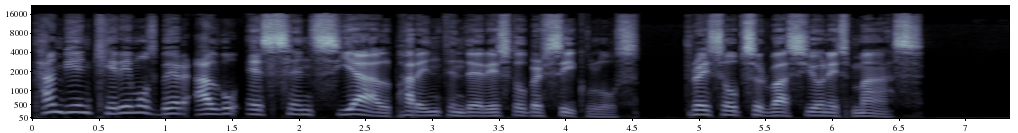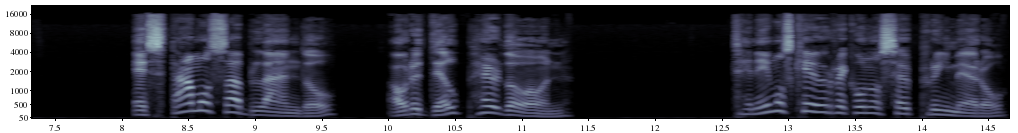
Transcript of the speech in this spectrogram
También queremos ver algo esencial para entender estos versículos. Tres observaciones más. Estamos hablando ahora del perdón. Tenemos que reconocer primero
